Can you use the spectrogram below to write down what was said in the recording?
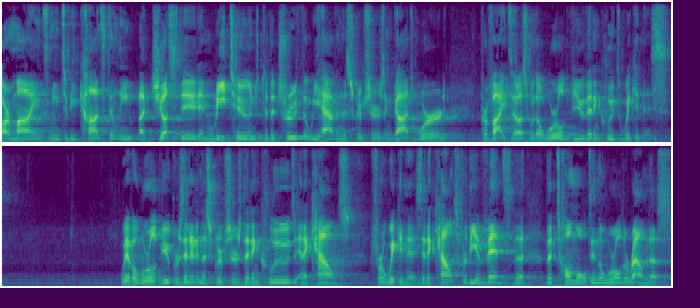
Our minds need to be constantly adjusted and retuned to the truth that we have in the scriptures, and God's word provides us with a worldview that includes wickedness. We have a worldview presented in the scriptures that includes and accounts for wickedness. It accounts for the events, the, the tumult in the world around us.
